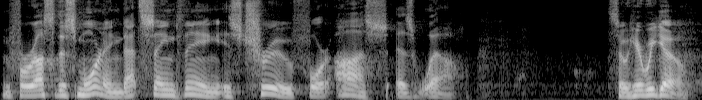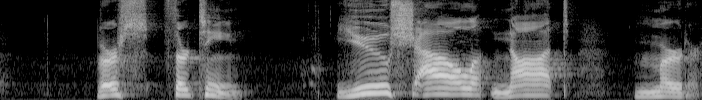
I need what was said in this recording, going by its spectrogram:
And for us this morning, that same thing is true for us as well. So here we go. Verse 13 You shall not murder.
